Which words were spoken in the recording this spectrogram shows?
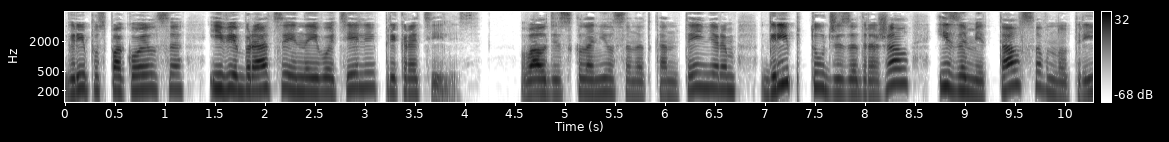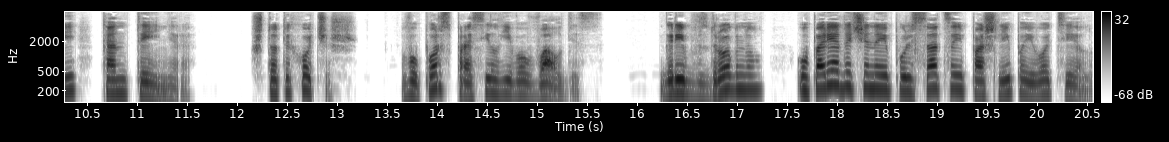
Гриб успокоился, и вибрации на его теле прекратились. Валдис склонился над контейнером, гриб тут же задрожал и заметался внутри контейнера. «Что ты хочешь?» В упор спросил его Валдис. Гриб вздрогнул, упорядоченные пульсации пошли по его телу.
